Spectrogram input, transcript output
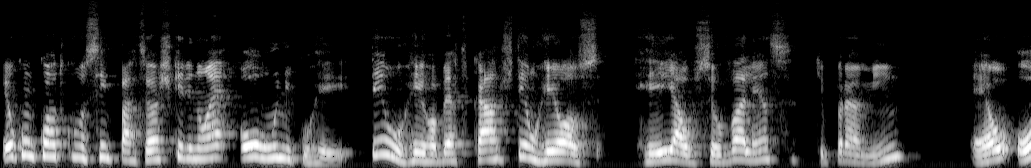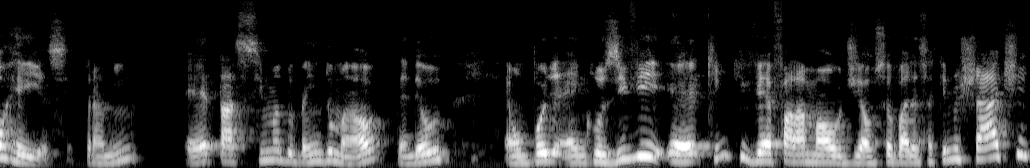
Eu concordo com você em parte. Eu acho que ele não é o único rei. Tem o rei Roberto Carlos, tem o rei, Al... rei Alceu Valença, que para mim é o, o rei. Assim. Para mim é tá acima do bem e do mal, entendeu? É um é, inclusive é, quem quiser falar mal de Alceu Valença aqui no chat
